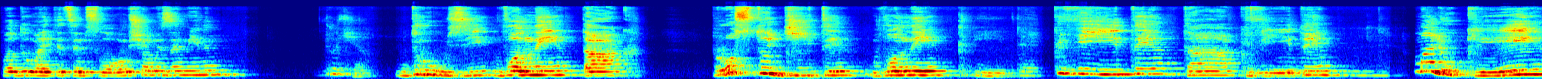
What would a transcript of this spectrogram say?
подумайте цим словом, що ми замінимо. Друзья. Друзі, вони, так. Просто діти, вони. Квіти. Квіти, так, квіти. Малюки.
